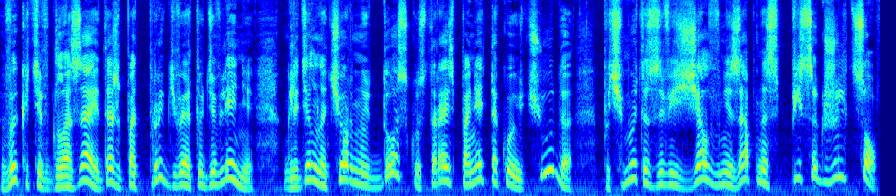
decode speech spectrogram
выкатив глаза и даже подпрыгивая от удивления, глядел на черную доску, стараясь понять такое чудо, почему это завизжал внезапно список жильцов.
